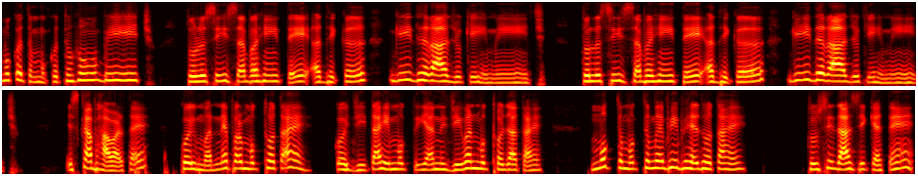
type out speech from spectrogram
मुकुत मुकुत हूँ बीच। तुलसी सब ही ते अधिक गीध राजू की मीच। तुलसी सब ही ते अधिक गीध राजु की मीच इसका भावार्थ है, कोई मरने पर मुक्त होता है, कोई जीता ही मुक्त, यानी जीवन मुक्त हो जाता है। मुक्त मुक्त में भी भेद होता है। तुलसीदास जी कहते हैं,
